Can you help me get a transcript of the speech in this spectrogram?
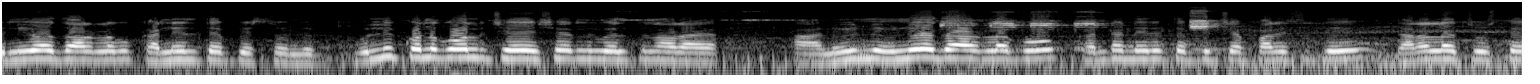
వినియోగదారులకు కన్నీళ్ళు తెప్పిస్తుంది. ఉల్లి కొనుగోలు చేసేందుకు వెళ్తున్నారు. వినియోగదారులకు కంట నీరు తెప్పించే పరిస్థితి ధరలు చూస్తే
